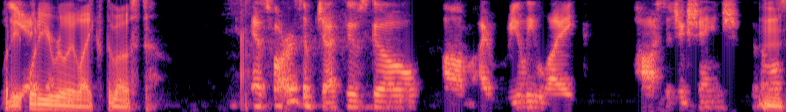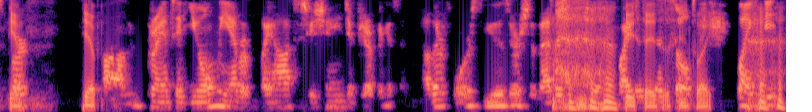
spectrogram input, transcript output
what do you, yeah. what do you really like the most? As far as objectives go, um, I really like hostage exchange for the mm, most part. Yeah. Yep. Um, granted, you only ever play hostage exchange if you're up against another force user, so that doesn't these days it so, seems like like it,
